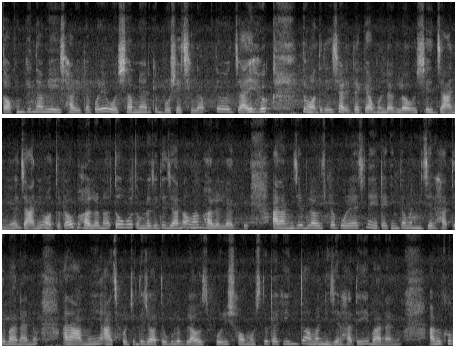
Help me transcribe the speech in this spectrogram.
তখন কিন্তু আমি এই শাড়িটা পরে ওর সামনে আর কি বসেছিলাম। তো যাই হোক, তোমাদের এই শাড়িটা কেমন লাগল অবশ্যই জানিও। জানি অতটাও ভালো না, তবুও তোমরা যদি জানো আমার ভালো লাগবে। আর আমি যে ব্লাউজটা পরে আছি না, এটা কিন্তু আমার নিজের হাতে বানানো। আর আমি আজ পর্যন্ত যতগুলো ব্লাউজ পরি, সমস্তটা কিন্তু আমার নিজের হাতেই বানানো। আমি খুব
